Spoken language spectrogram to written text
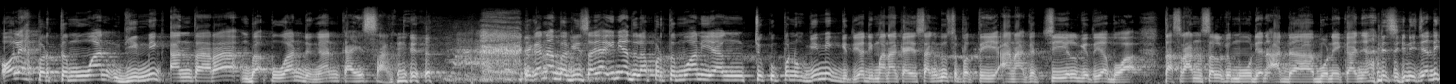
oleh pertemuan gimmick antara Mbak Puan dengan Kaisang. ya karena bagi saya ini adalah pertemuan yang cukup penuh gimmick gitu ya di mana Kaisang itu seperti anak kecil gitu ya bawa tas ransel kemudian ada bonekanya di sini. Jadi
